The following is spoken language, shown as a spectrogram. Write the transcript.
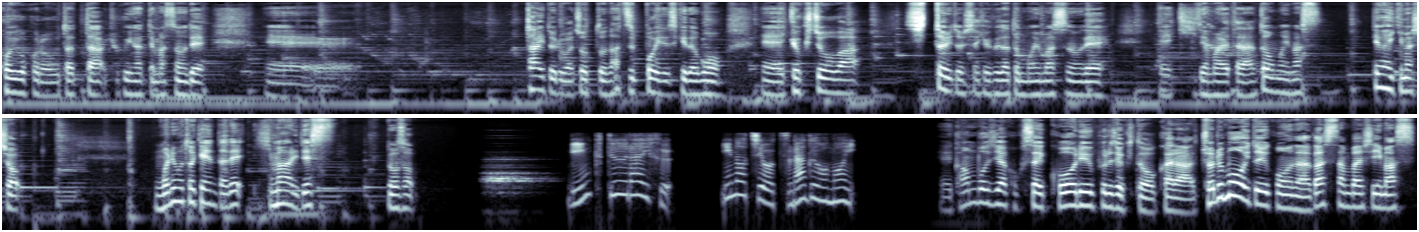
恋心を歌った曲になってますので、えータイトルはちょっと夏っぽいですけども、えー曲調はしっとりとした曲だと思いますので、えー聴いてもらえたらなと思います。では行きましょう。森本健太でひまわりです。どうぞ。 Link to Life。命をつなぐ思い。えーカンボジア国際交流プロジェクトから、チョルモーイというコーナーがスタンバイしています。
